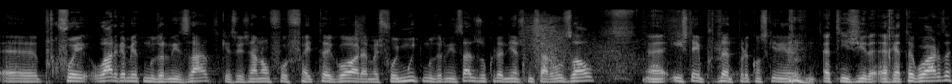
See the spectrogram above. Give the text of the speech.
eh, porque foi largamente modernizado, quer dizer, já não foi feito agora, mas foi muito modernizado, os ucranianos começaram a usá-lo, eh, isto é importante para conseguirem atingir a retaguarda,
